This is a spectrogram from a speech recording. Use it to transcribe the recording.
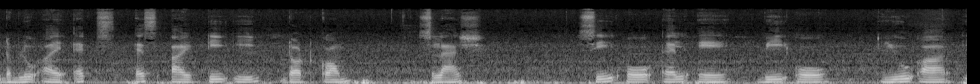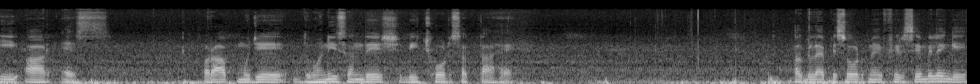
W I X S I T E dot com slash C O L A B O U R E R S और आप मुझे ध्वनि संदेश भी छोड़ सकता है। अगला एपिसोड में फिर से मिलेंगे।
